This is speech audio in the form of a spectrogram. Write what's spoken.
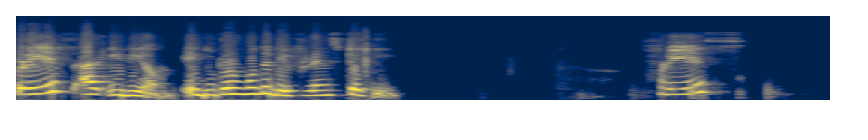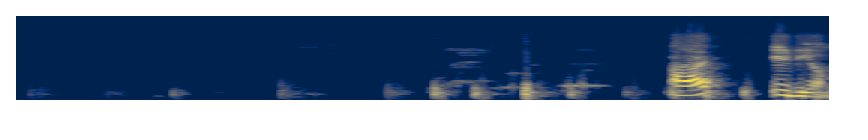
ফ্রেজ আর ইডিয়াম এই দুটোর মধ্যে ডিফারেন্সটা কি? ফ্রেজ আর ইডিয়াম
